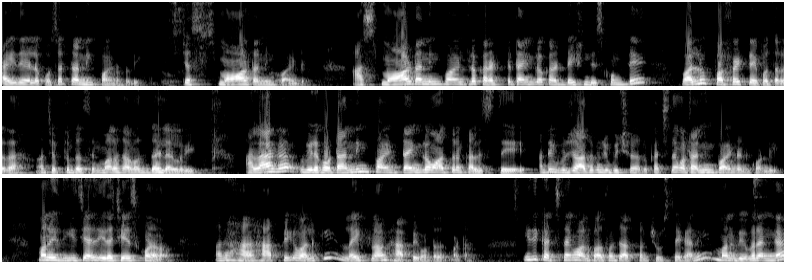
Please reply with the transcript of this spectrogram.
ఐదేళ్ళకు ఒకసారి టర్నింగ్ పాయింట్ ఉంటుంది. జస్ట్ స్మాల్ టర్నింగ్ పాయింట్ ఆ స్మాల్ టర్నింగ్ పాయింట్లో కరెక్ట్ టైంలో కరెక్ట్ డెసిషన్ తీసుకుంటే వాళ్ళు పర్ఫెక్ట్ అయిపోతారు కదా? అని చెప్తుంటారు సినిమాలో చాలా మంది డైలాగులు అవి అలాగా వీళ్ళకి ఒక టర్నింగ్ పాయింట్ టైంలో మాత్రం కలిస్తే అంటే ఇప్పుడు జాతకం చూపించినారు ఖచ్చితంగా వాళ్ళ టర్నింగ్ పాయింట్ అనుకోండి. మనం ఇది చే- ఇలా చేసుకున్నాను అది హ్యాపీగా వాళ్ళకి లైఫ్ లాంగ్ హ్యాపీగా ఉంటుంది అనమాట ఇది ఖచ్చితంగా వాళ్ళ పర్సనల్ జాతకం చూస్తే కానీ మనం వివరంగా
